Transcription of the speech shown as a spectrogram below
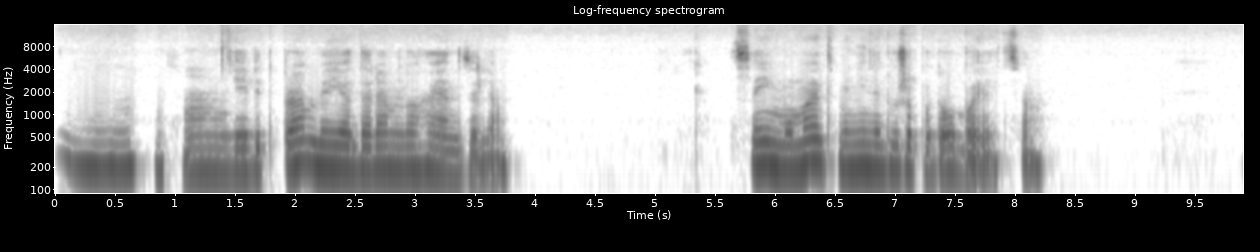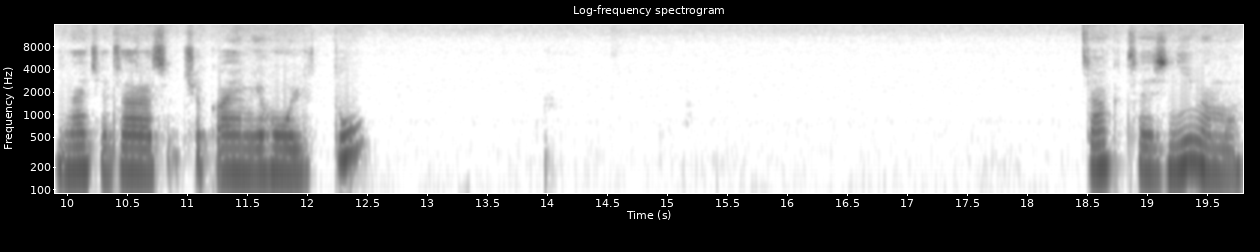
І відправлю я даремно гензеля. Цей момент мені не дуже подобається. Значить, зараз чекаємо його ульту. Так, це знімемо.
